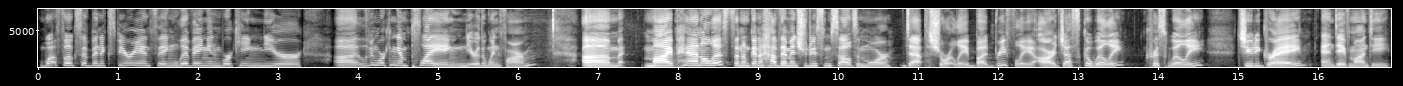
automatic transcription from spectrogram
what folks have been experiencing living and working near, uh, living, working, and playing near the wind farm. Um, my panelists, and I'm going to have them introduce themselves in more depth shortly, but briefly, are Jessica Willi, Chris Willi, Judy Gray, and Dave Monti.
